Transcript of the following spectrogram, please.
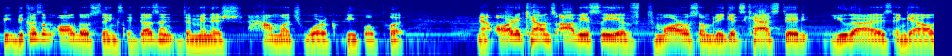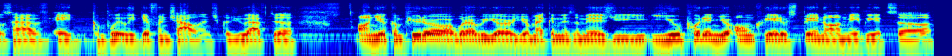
be- because of all those things, it doesn't diminish how much work people put. Now, art accounts, obviously, if tomorrow somebody gets casted, you guys and gals have a completely different challenge because you have to, on your computer or whatever your your mechanism is, you you- put in your own creative spin on maybe it's a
